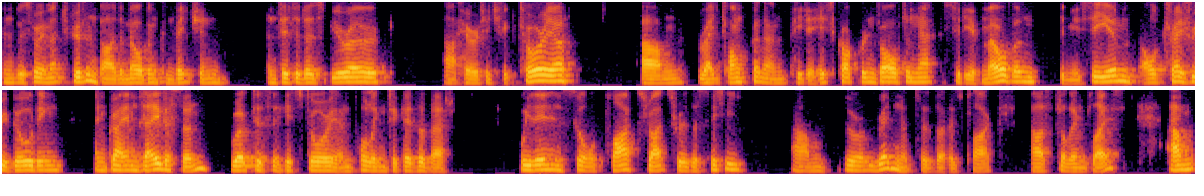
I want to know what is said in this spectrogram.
and was very much driven by the Melbourne Convention and Visitors Bureau, uh, Heritage Victoria, um, Ray Tonkin and Peter Hiscock were involved in that, the City of Melbourne, the museum, Old Treasury Building, and Graeme Davison worked as the historian pulling together that. We then installed plaques right through the city. Um, there are remnants of those plaques are still in place. Um,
